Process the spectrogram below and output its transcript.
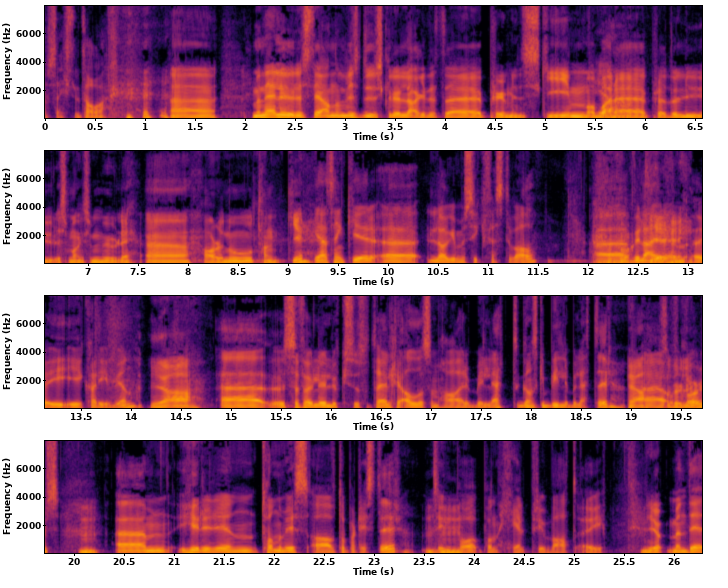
på 60-tallet. Eh, men jeg lurer, Stian, hvis du skulle lagd et eh, pyramid scheme og bare prøvd å lure så mange som mulig, uh, har du noen tanker? Jeg tenker uh, lage musikkfestival. Eh, Vi leier en øy i Karibien. Ja. Uh, selvfølgelig luksushotell til alle som har billett. Ganske billige billetter. Ja, uh, of course. Mm. Um, hyrer inn tonnevis av toppartister til Mhm. på, på en helt privat øy. Yep. Men det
